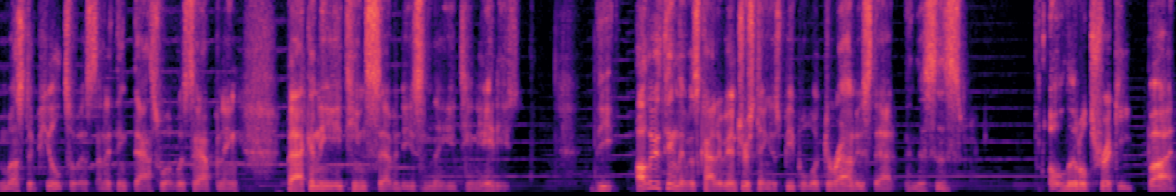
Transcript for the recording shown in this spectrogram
must appeal to us and i think that's what was happening back in the 1870s and the 1880s the other thing that was kind of interesting as people looked around is that and this is a little tricky but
